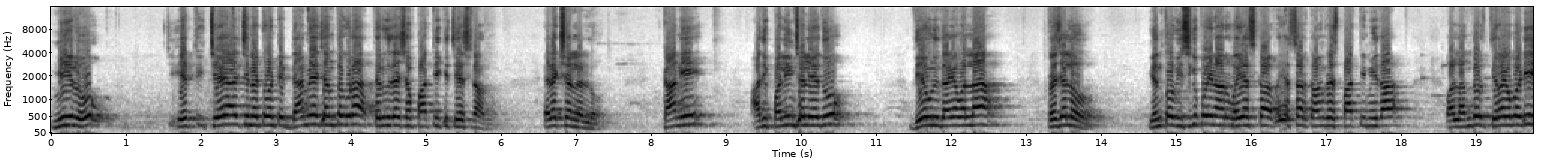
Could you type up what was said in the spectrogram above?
మీరు చేయాల్సినటువంటి డ్యామేజ్ అంతా కూడా తెలుగుదేశం పార్టీకి చేసినారు ఎలక్షన్లలో. కానీ అది ఫలించలేదు. దేవుని దయ వల్ల ప్రజలు ఎంతో విసిగిపోయినారు వైఎస్ వైఎస్ఆర్ కాంగ్రెస్ పార్టీ మీద. వాళ్ళందరూ తిరగబడి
